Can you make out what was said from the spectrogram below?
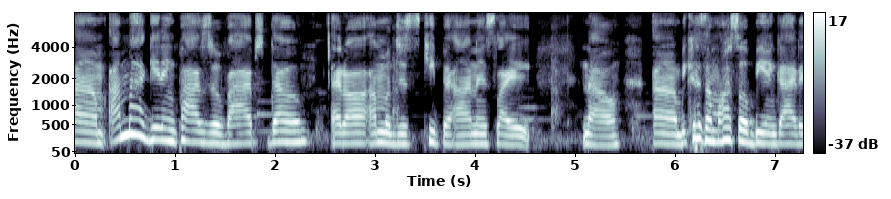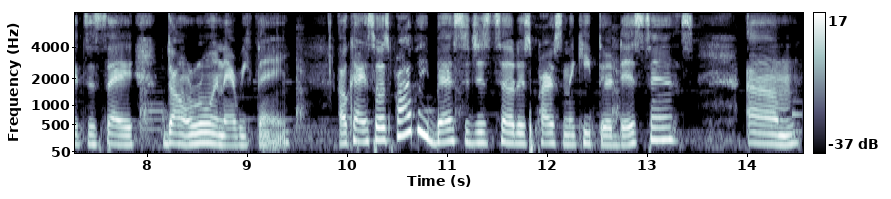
Um, I'm not getting positive vibes though at all. I'm gonna just keep it honest. Like, no. Um, because I'm also being guided to say, don't ruin everything. Okay. So it's probably best to just tell this person to keep their distance. Um,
